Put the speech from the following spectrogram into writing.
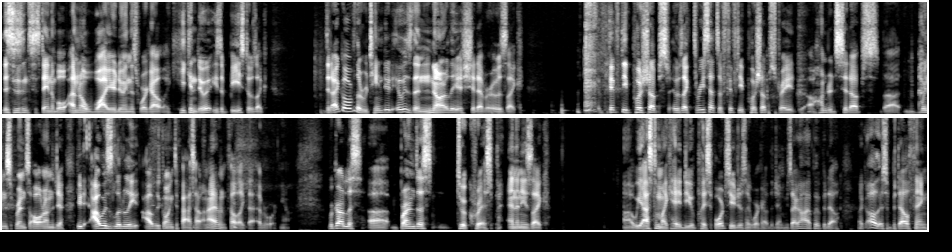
this isn't sustainable. I don't know why you're doing this workout. Like he can do it. He's a beast. It was like, did I go over the routine, dude? It was the gnarliest shit ever. It was like. 50 push-ups it was like three sets of 50 push-ups straight 100 sit-ups uh, wind sprints all around the gym dude i was literally i was going to pass out and i haven't felt like that ever working out regardless, uh, burns us to a crisp. And then he's like, uh, we asked him like, "Hey, do you play sports? Or you just like work out at the gym?" He's like, "Oh, I play padel." Like, "Oh, there's a padel thing."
